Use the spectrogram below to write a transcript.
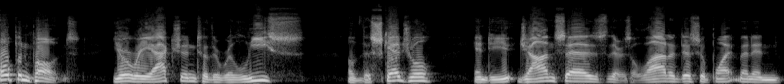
open phones. Your reaction to the release of the schedule, and you, John says there's a lot of disappointment and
